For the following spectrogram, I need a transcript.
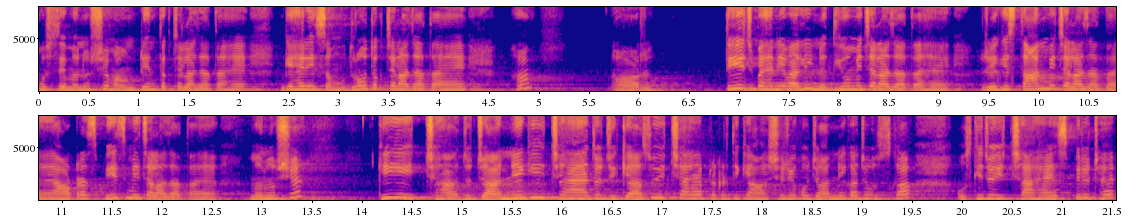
उससे मनुष्य माउंटेन तक चला जाता है, गहरे समुद्रों तक चला जाता है हाँ और तेज बहने वाली नदियों में चला जाता है, रेगिस्तान में चला जाता है आउटर स्पेस में चला जाता है, मनुष्य की इच्छा, जो जानने की इच्छा है, जो जिज्ञासु इच्छा है, प्रकृति के आश्चर्य को जानने का जो उसका, उसकी जो इच्छा है स्पिरिट है,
